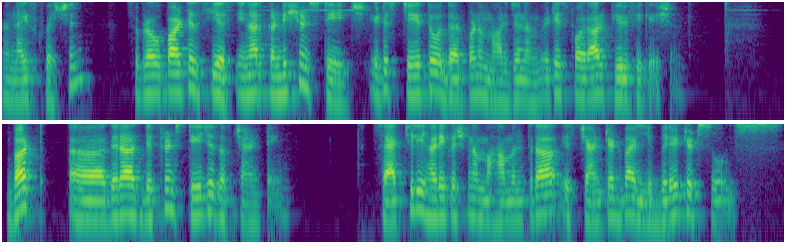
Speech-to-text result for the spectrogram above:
A nice question. So Prabhupada tells, yes, in our conditioned stage, it is Cheto Darpana Marjanam. It is for our purification. But uh, there are different stages of chanting. So actually, Hare Krishna Mahamantra is chanted by liberated souls.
